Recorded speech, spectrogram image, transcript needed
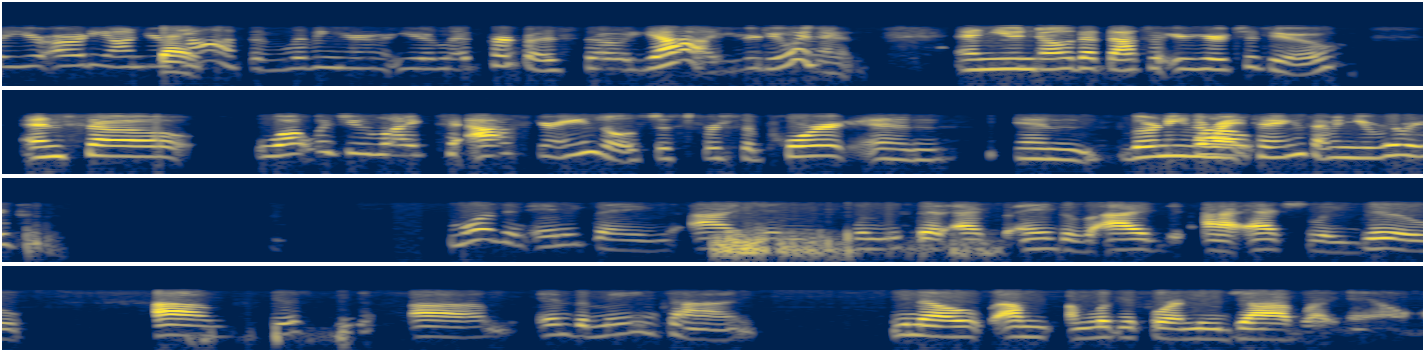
So you're already on your Thanks. path of living your your life purpose. So yeah, you're doing it, and you know that that's what you're here to do. And so, what would you like to ask your angels just for support and in learning the Well- right things? I mean, you really more than anything, I and when you said ask the angels, I I actually do. Um, just um, in the meantime, you know, I'm I'm looking for a new job right now.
